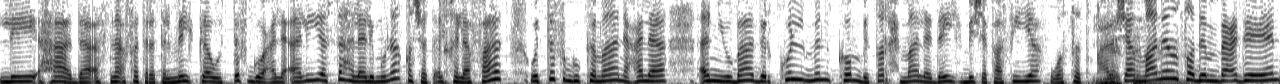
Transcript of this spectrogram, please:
لهذا أثناء فترة الملكة واتفقوا على آلية سهلة لمناقشة الخلافات واتفقوا كمان على أن يبادر كل منكم بطرح ما لديه بشفافية وصدق. يا علشان ما. ننصدم بعدين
